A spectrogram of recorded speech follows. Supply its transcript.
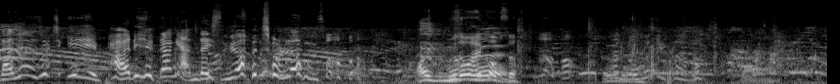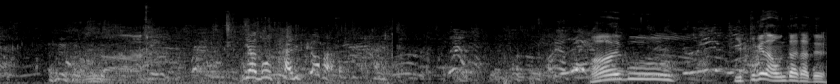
나는 솔직히 발이 땅에 앉아 있으면 졸라 무서워. 아니 왜 무서워할 거 그래? 없어. 나 너무 싫다고. 야, 너 다리 펴봐. 아이고, 이쁘게 나온다, 다들.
